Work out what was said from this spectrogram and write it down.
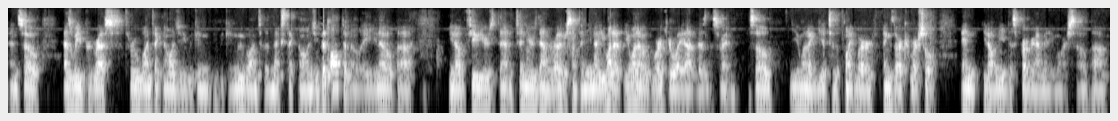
And so as we progress through one technology, we can we can move on to the next technology. But ultimately, you know, uh, you know, a few years down, ten years down the road or something, you know, you want to you want to work your way out of business, right? So you want to get to the point where things are commercial and you don't need this program anymore. So um,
